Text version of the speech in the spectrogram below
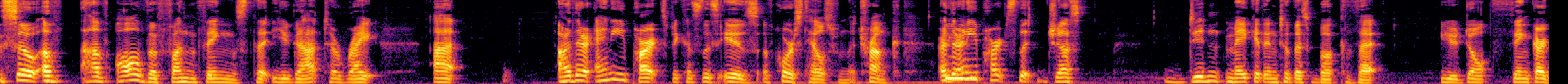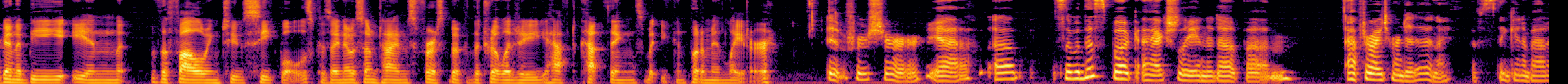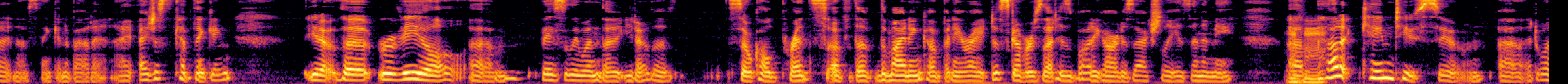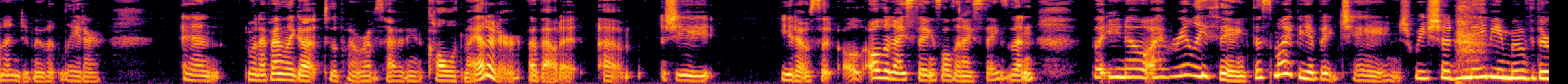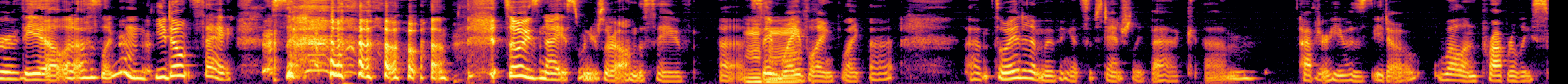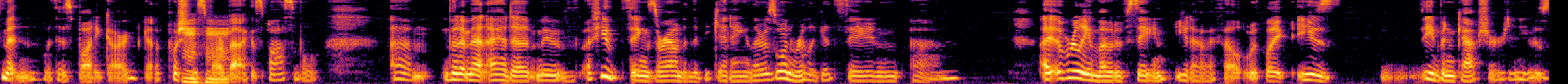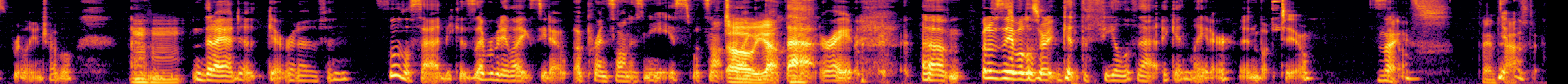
So, of of all the fun things that you got to write, uh, are there any parts? Because this is, of course, Tales from the Trunk. Are there any parts that just didn't make it into this book that you don't think are going to be in the following two sequels? Because I know sometimes first book of the trilogy you have to cut things, but you can put them in later. It, for sure, yeah. Um, so with this book, I actually ended up um, after I turned it in. I, I was thinking about it, and I was thinking about it. I, I just kept thinking, you know, the reveal, um, basically when the you know the so-called prince of the the mining company, right, discovers that his bodyguard is actually his enemy. Um, I thought it came too soon. Uh, I'd wanted to move it later, and when I finally got to the point where I was having a call with my editor about it, um, she, you know, said all, all the nice things, all the nice things. Then, but you know, I really think this might be a big change. We should maybe move the reveal. And I was like, hmm, you don't say. So um, it's always nice when you're sort of on the same uh, same wavelength like that. Um, so I ended up moving it substantially back. Um, after he was, you know, well and properly smitten with his bodyguard. Got to push him as far back as possible. Um, but it meant I had to move a few things around in the beginning. And there was one really good scene, um, a a really emotive scene, you know, I felt with like, he was, he'd been captured and he was really in trouble, um, that I had to get rid of. And it's a little sad because everybody likes, you know, a prince on his knees. What's not to Oh, like yeah. about that, right? um, but I was able to sort of get the feel of that again later in book two. Nice. Fantastic.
